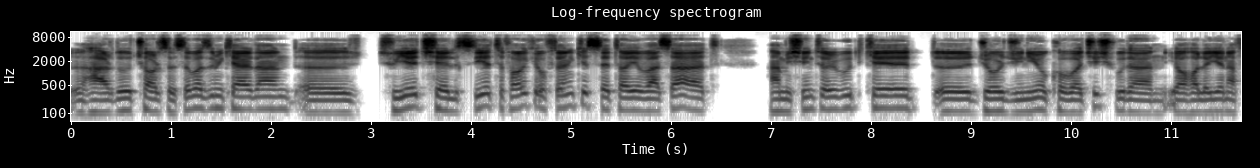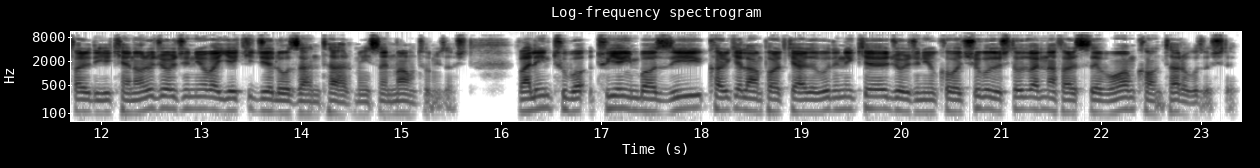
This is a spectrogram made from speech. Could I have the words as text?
هر دو 4 3 بازی می‌کردن. توی چلسی اتفاقی که افتاد که ستای وسط همیشه اینطوری بود که جورجینیو کوواچیچ بودن یا حالا یه نفر دیگه کنار جورجینیو و یکی جلوزنتر میسن ماونتو میذاشت. ولی این تو با... توی این بازی کاری که لمپارد کرده بود اینه که جورجینیو کوواچیچو گذاشته بود ولی نفر سوم هم کانتر رو گذاشته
